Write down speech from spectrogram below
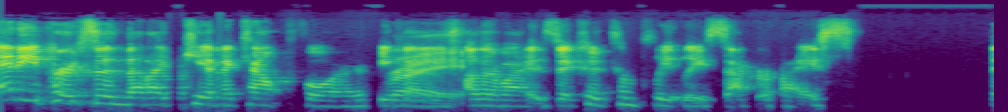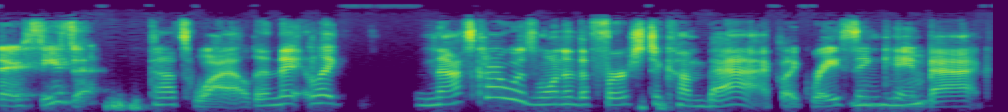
any person that I can't account for because Right. otherwise it could completely sacrifice their season. That's wild. And they like NASCAR was one of the first to come back. Like racing Mhm. came back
